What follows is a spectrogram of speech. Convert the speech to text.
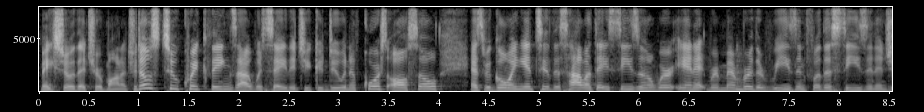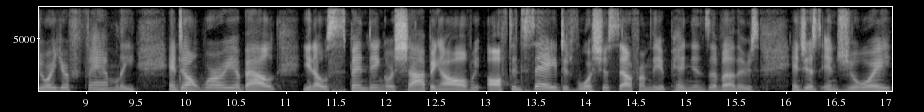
make sure that you're monitoring. Those two quick things I would say that you can do, and of course also as we're going into this holiday season and we're in it, remember the reason for the season. Enjoy your family and don't worry about, you know, spending or shopping. I often say divorce yourself from the opinions of others and just enjoy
